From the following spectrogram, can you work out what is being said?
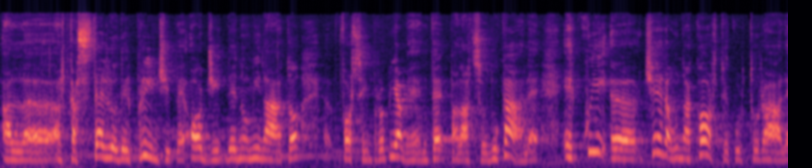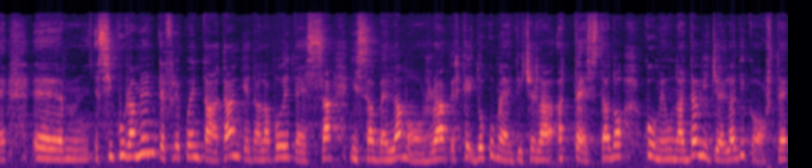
al, al, Castello del Principe, oggi denominato, eh, forse impropriamente, Palazzo Ducale. E qui eh, c'era una corte culturale ehm, sicuramente frequentata anche dalla poetessa Isabella Morra perché i documenti ce la attestano come una damigella di corte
